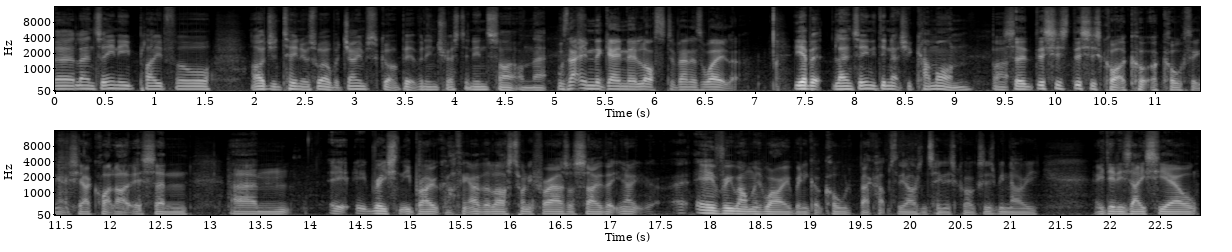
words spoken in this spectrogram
uh, Lanzini played for Argentina as well. But James has got a bit of an interesting insight on that. Was that in the game they lost to Venezuela? Yeah, but Lanzini didn't actually come on. But So this is this is quite a cool, a cool thing actually. I quite like this, and um, it, it recently broke. I think over the last 24 hours or so that you know everyone was worried when he got called back up to the Argentina squad because as we know he he did his ACL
